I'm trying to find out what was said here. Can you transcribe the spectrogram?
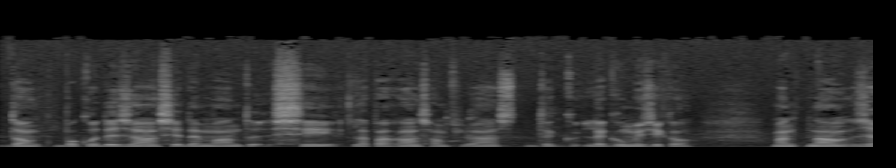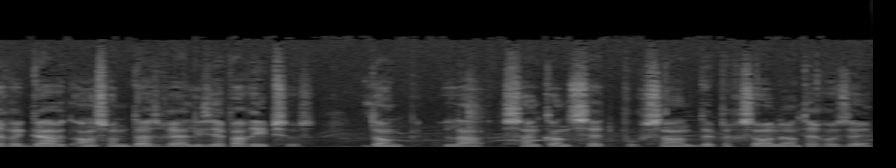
Donc, beaucoup de gens se demandent si l'apparence influence les goûts musicaux. Maintenant, je regarde un sondage réalisé par Ipsos. Donc, là, 57% des personnes interrogées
